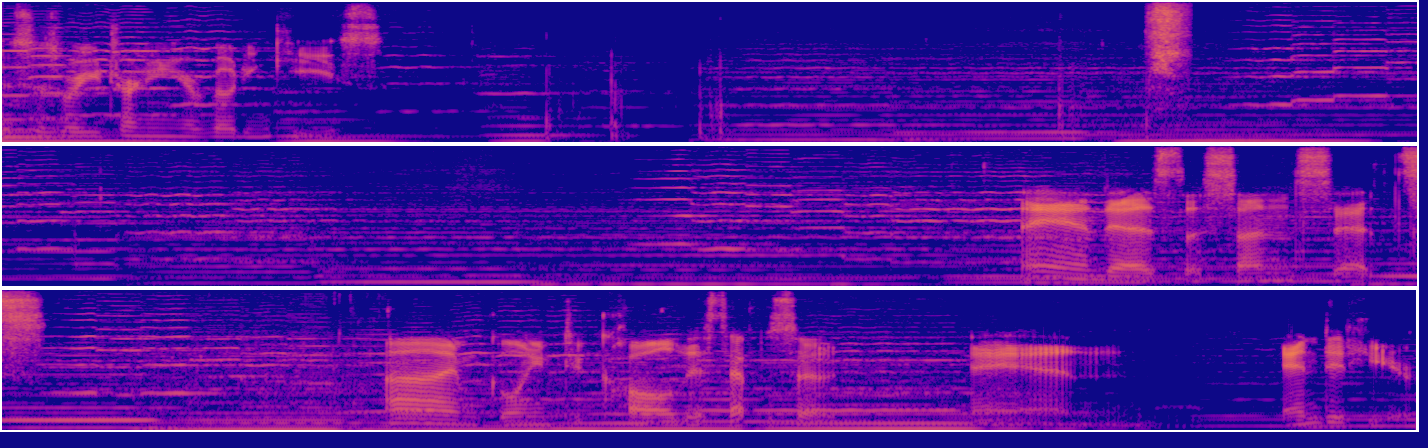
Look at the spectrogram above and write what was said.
This is where you turn in your voting keys. And as the sun sets, I'm going to call this episode and end it here.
